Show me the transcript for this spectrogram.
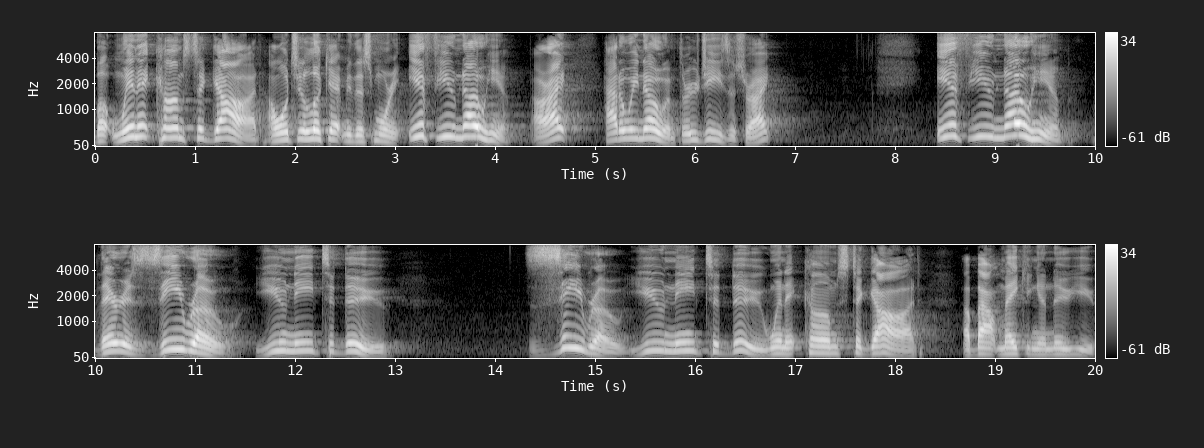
But when it comes to God, I want you to look at me this morning. If you know Him, all right? How do we know Him? Through Jesus, right? If you know Him, there is zero you need to do, zero you need to do when it comes to God about making a new you.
